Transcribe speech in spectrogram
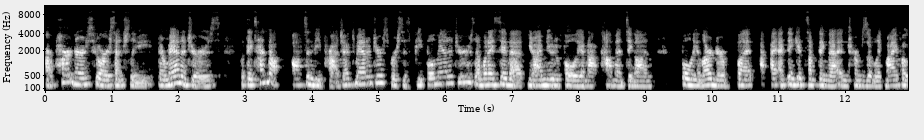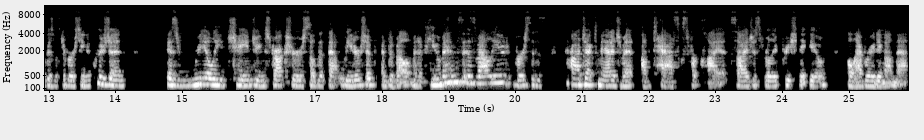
our partners who are essentially their managers, but they tend to often be project managers versus people managers. And when I say that, you know, I'm new to Foley, I'm not commenting on Foley and Lardner, but I, I think it's something that in terms of like my focus with diversity and inclusion, is really changing structures so that that leadership and development of humans is valued versus project management of tasks for clients. So I just really appreciate you elaborating on that.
